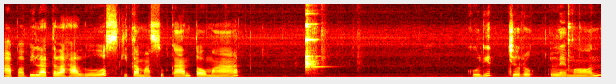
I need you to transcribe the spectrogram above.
Apabila telah halus, kita masukkan tomat, kulit jeruk lemon,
